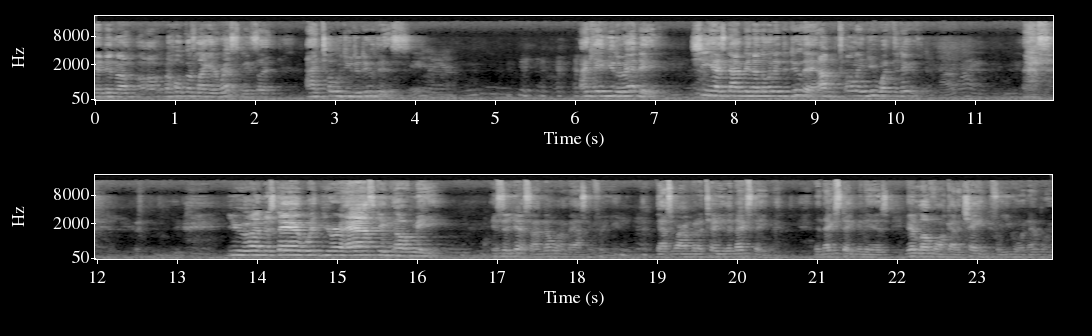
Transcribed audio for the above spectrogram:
And, then the, uh, the Holy Ghost like arrest me. It's like, I told you to do this. I gave you the mandate. She has not been anointed to do that. I'm telling you what to do. you understand what you're asking of me? He said, Yes, I know what I'm asking for you. That's why I'm going to tell you the next statement. The next statement is your love walk got to change before you go in that room.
